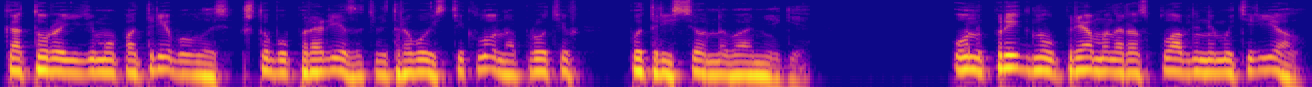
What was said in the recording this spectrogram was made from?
которая ему потребовалась, чтобы прорезать ветровое стекло напротив потрясенного Омеги. Он прыгнул прямо на расплавленный материал,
